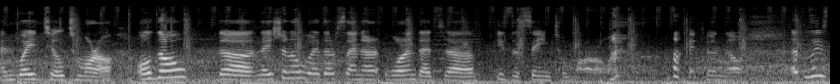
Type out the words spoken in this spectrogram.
and wait till tomorrow. Although the National Weather Center warned that uh, it's the same tomorrow. I don't know. At least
